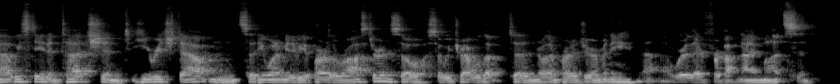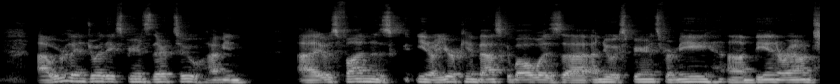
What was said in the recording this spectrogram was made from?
uh, we stayed in touch and he reached out and said he wanted me to be a part of the roster. And so, so we traveled up to northern part of Germany. Uh, we were there for about nine months and uh, we really enjoyed the experience there too. I mean, uh, it was fun. Was, you know, European basketball was uh, a new experience for me. Um, being around,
